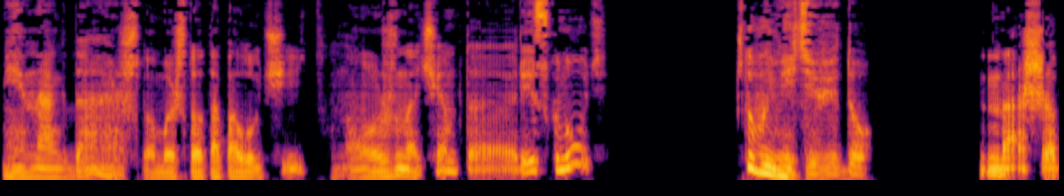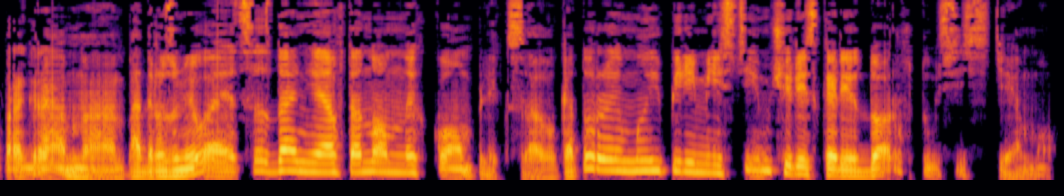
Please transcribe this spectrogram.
иногда, чтобы что-то получить, нужно чем-то рискнуть. Что вы имеете в виду? Наша программа подразумевает создание автономных комплексов, которые мы переместим через коридор в ту систему.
